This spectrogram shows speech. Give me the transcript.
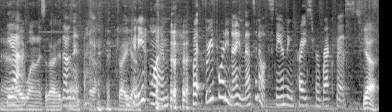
And Yeah. I ate one and I said, all right. That was um, it. Yeah, try You can eat one, but $3.49, that's an outstanding price for breakfast. Yeah.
